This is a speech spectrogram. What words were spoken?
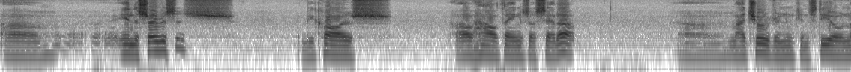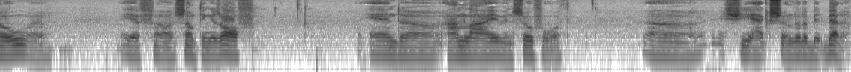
uh, in the services, because of how things are set up, uh, my children can still know uh, if uh, something is off and uh, I'm live and so forth. she acts a little bit better.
